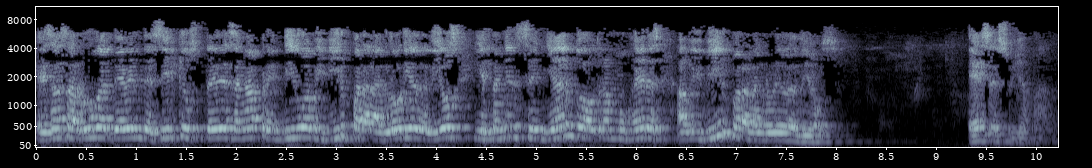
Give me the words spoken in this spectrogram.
Esas arrugas deben decir que ustedes han aprendido a vivir para la gloria de Dios y están enseñando a otras mujeres a vivir para la gloria de Dios. Ese es su llamado.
